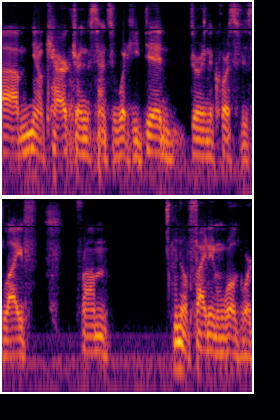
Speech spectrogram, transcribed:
um, you know, character in the sense of what he did during the course of his life, from you know, fighting in World War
